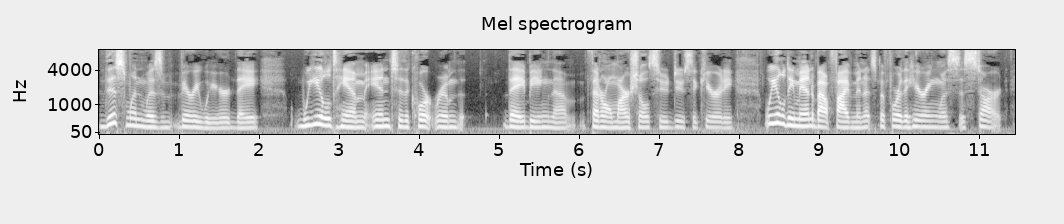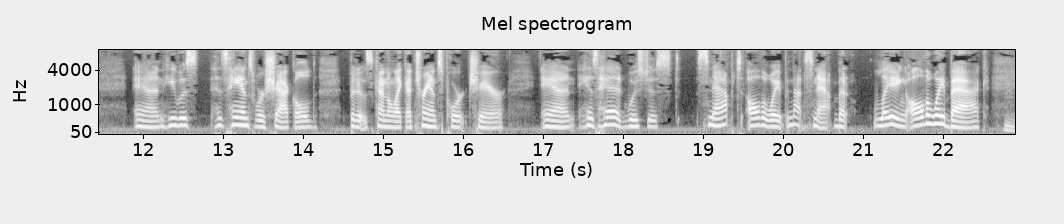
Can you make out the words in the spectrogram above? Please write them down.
This one was very weird. They wheeled him into the courtroom. They being the federal marshals who do security, wheeled him in about five minutes before the hearing was to start and he was his hands were shackled, but it was kind of like a transport chair, and his head was just snapped all the way, but not snapped, but laying all the way back, hmm.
